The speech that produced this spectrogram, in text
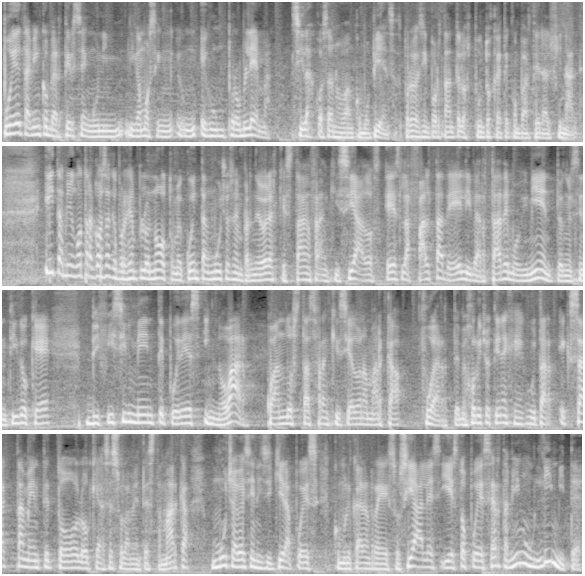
puede también convertirse en un, digamos, en, en, un problema si las cosas no van como piensas. Por eso es importante los puntos que te compartiré al final. Y también otra cosa que, por ejemplo, noto, me cuentan muchos emprendedores que están franquiciados, es la falta de libertad de movimiento, en el sentido que difícilmente puedes innovar cuando estás franquiciado una marca fuerte. Mejor dicho, tienes que ejecutar exactamente todo lo que hace solamente esta marca. Muchas veces ni siquiera puedes comunicar en redes sociales y esto puede ser también un límite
